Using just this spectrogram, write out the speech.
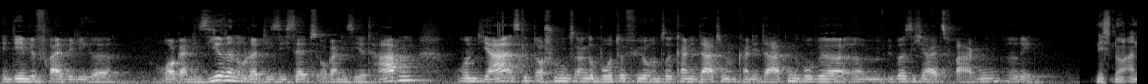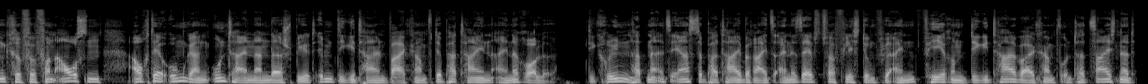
in denen wir Freiwillige organisieren oder die sich selbst organisiert haben. Und ja, es gibt auch Schulungsangebote für unsere Kandidatinnen und Kandidaten, wo wir ähm, über Sicherheitsfragen reden. Nicht nur Angriffe von außen, auch der Umgang untereinander spielt im digitalen Wahlkampf der Parteien eine Rolle. Die Grünen hatten als erste Partei bereits eine Selbstverpflichtung für einen fairen Digitalwahlkampf unterzeichnet.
